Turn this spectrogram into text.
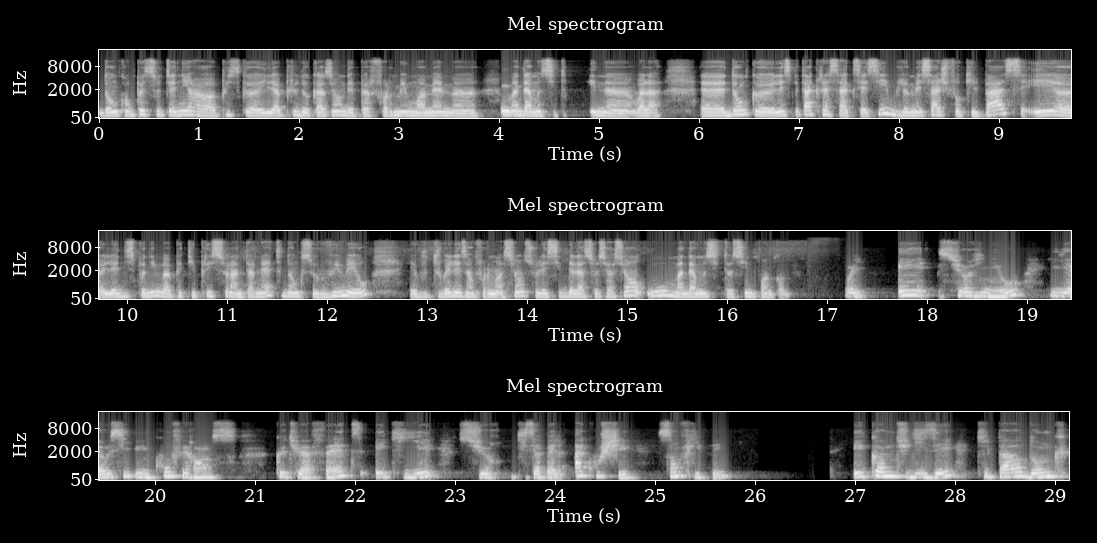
Donc, on peut soutenir, euh, puisqu'il n'y a plus d'occasion de performer moi-même Madame Ocytocine. Voilà. donc, les spectacles restent accessibles. Le message, faut qu'il passe et il est disponible à petit prix sur Internet, donc sur Vimeo. Et vous trouvez les informations sur les sites de l'association ou madameocytocine.com. Oui. Et sur Vimeo, il y a aussi une conférence que tu as faite et qui est sur, qui s'appelle Accoucher sans flipper. Et comme tu disais, qui parle donc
